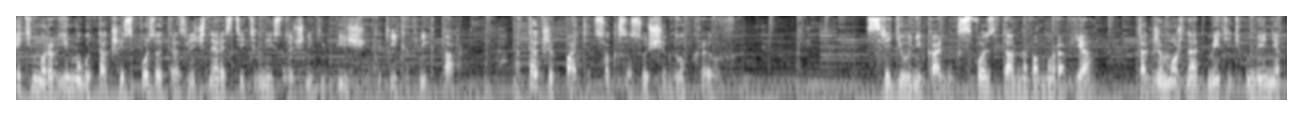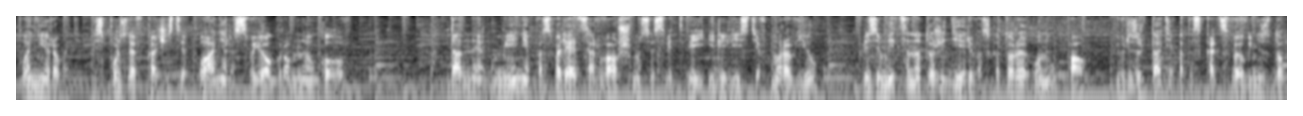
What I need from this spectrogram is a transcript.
Эти муравьи могут также использовать различные растительные источники пищи, такие как нектар, а также пать сокососущих двухкрылых. Среди уникальных свойств данного муравья также можно отметить умение планировать, используя в качестве планера свою огромную голову. Данное умение позволяет сорвавшемуся с ветвей или листьев муравью приземлиться на то же дерево, с которое он упал, и в результате отыскать свое гнездо.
